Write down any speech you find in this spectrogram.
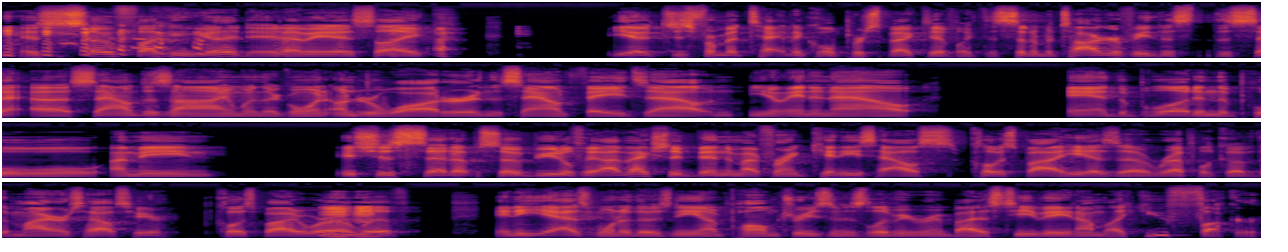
it's so fucking good, dude. I mean, it's like. You know, just from a technical perspective, like the cinematography, the the uh, sound design when they're going underwater and the sound fades out, and you know, in and out, and the blood in the pool. I mean, it's just set up so beautifully. I've actually been to my friend Kenny's house close by. He has a replica of the Myers house here, close by where mm-hmm. I live. And he has one of those neon palm trees in his living room by his TV. And I'm like, you fucker.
